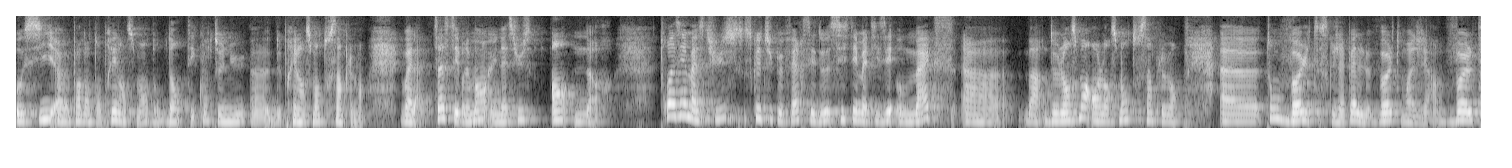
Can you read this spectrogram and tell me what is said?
aussi euh, pendant ton pré-lancement, donc dans tes contenus euh, de pré-lancement tout simplement. Voilà, ça c'est vraiment une astuce en or. Troisième astuce, ce que tu peux faire, c'est de systématiser au max euh, bah, de lancement en lancement tout simplement. Euh, ton volt, ce que j'appelle le volt, moi j'ai un volt,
